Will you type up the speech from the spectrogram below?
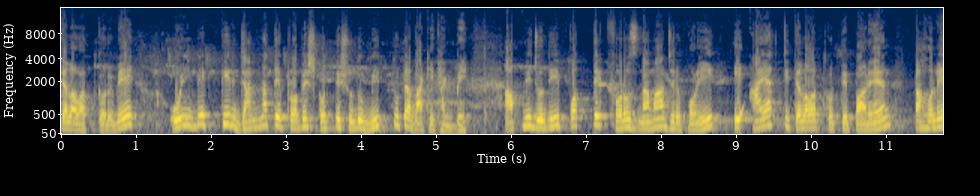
তেলাওয়াত করবে, ওই ব্যক্তির জান্নাতে প্রবেশ করতে শুধু মৃত্যুটা বাকি থাকবে। আপনি যদি প্রত্যেক ফরজ নামাজের পরে এই আয়াতটি তেলাওয়াত করতে পারেন তাহলে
